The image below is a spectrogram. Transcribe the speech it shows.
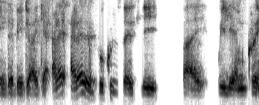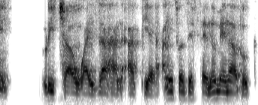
individual. I read, I read a book recently by William Green, Richer, Wiser, and Happier, and it was a phenomenal book.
